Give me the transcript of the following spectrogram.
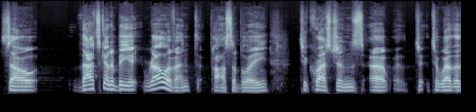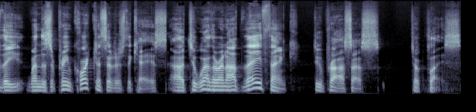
so that's going to be relevant, possibly, to questions uh, to, to, whether the when the Supreme Court considers the case uh, to whether or not they think due process took place.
